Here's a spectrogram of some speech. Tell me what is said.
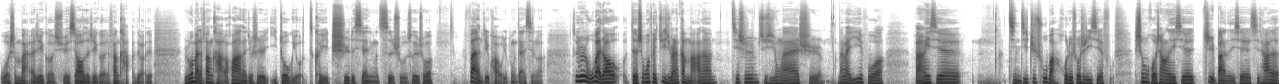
我是买了这个学校的这个饭卡，对吧？就如果买了饭卡的话呢，就是一周有可以吃的限定的次数，所以说。饭这块我就不用担心了，所以说这五百刀的生活费具体用来干嘛呢？其实具体用来是买买衣服，反正一些紧急支出吧，或者说是一些生活上的一些置办的一些其他的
